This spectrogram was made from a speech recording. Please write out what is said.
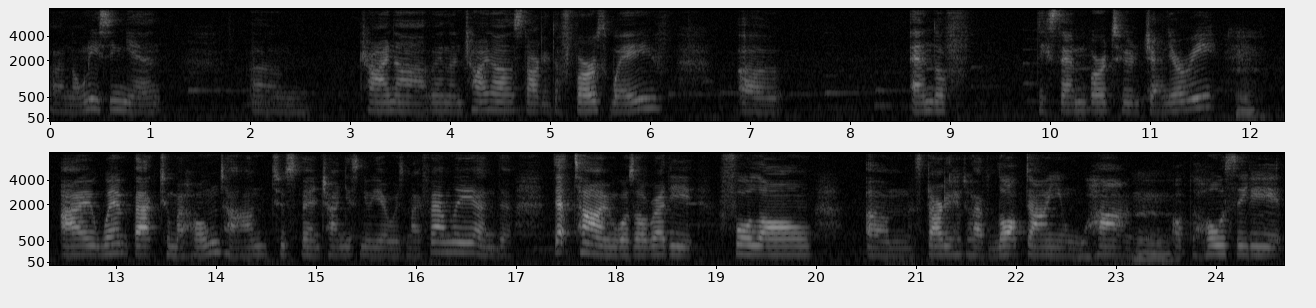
uh, 农历新年, um, China, mainland China started the first wave, uh, end of December to January. Mm. I went back to my hometown to spend Chinese New Year with my family, and uh, that time was already full on. Um, started to have lockdown in Wuhan Mm. of the whole city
